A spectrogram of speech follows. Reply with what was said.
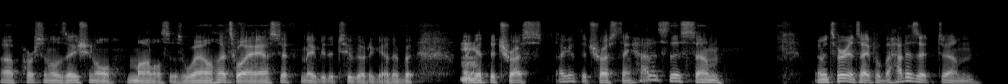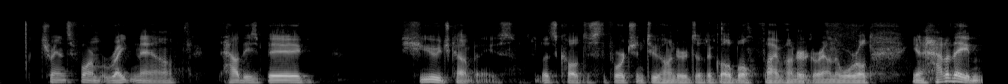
uh, personalizational models as well. That's why I asked if maybe the two go together. But mm. I get the trust. I get the trust thing. How does this? Um, I mean, it's very insightful. But how does it um, transform right now? How these big huge companies, let's call just the Fortune 200s or the Global 500 around the world, you know, how do they?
